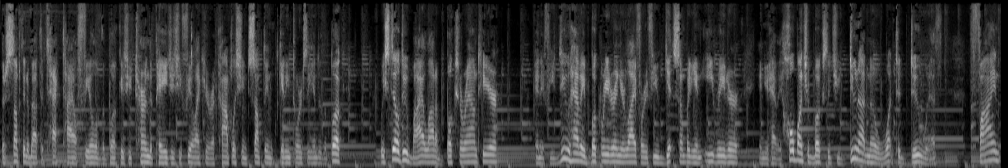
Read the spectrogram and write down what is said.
there's something about the tactile feel of the book as you turn the pages, you feel like you're accomplishing something getting towards the end of the book. We still do buy a lot of books around here, And if you do have a book reader in your life, or if you get somebody an e reader and you have a whole bunch of books that you do not know what to do with, find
